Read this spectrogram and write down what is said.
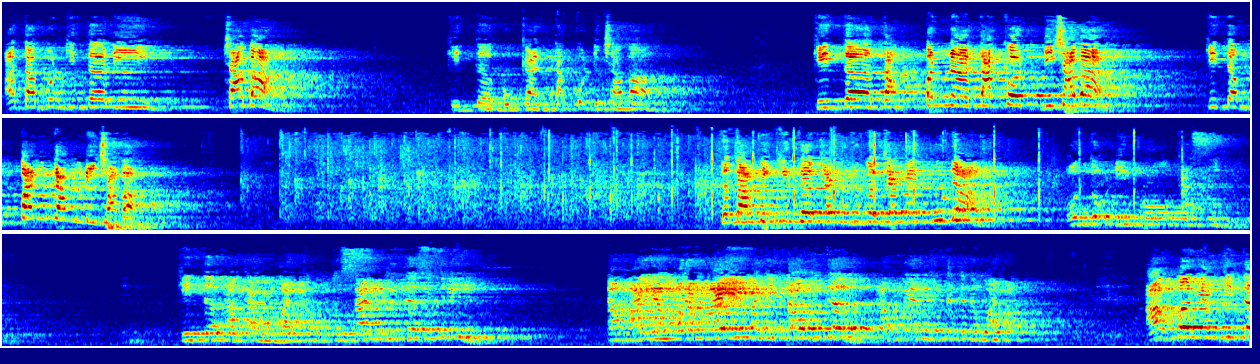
ataupun kita dicabar. Kita bukan takut dicabar. Kita tak pernah takut dicabar. Kita pandang dicabar. Tetapi kita juga jangan mudah untuk diprovokasi. Kita akan buat keputusan kita sendiri. Tak payah orang lain bagi tahu kita apa yang kita kena buat. Apa yang kita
